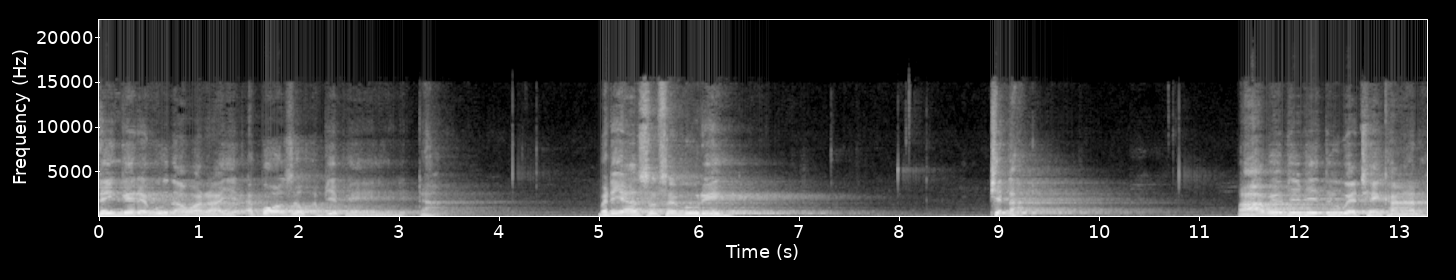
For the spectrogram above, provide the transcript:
လိန်ခဲ့တဲ့မုဒ္ဒဝါဒရဲ့အပေါ်ဆုံးအပြစ်ပဲတဲ့ဒါမတရားဆွဆွဲမှုတွေဖြစ်လာဘာပဲဖြစ်ဖြစ်သူ့ပဲထင်ခံရတာ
